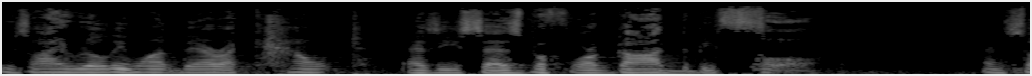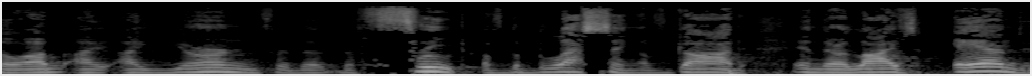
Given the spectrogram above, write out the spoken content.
is I really want their account, as he says, before God to be full. And so I, I yearn for the, the fruit of the blessing of God in their lives. And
